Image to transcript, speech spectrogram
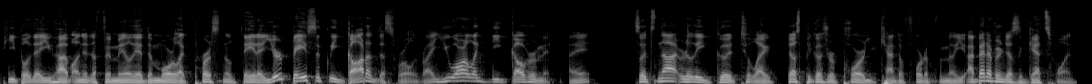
people that you have under the familia, the more like personal data. You're basically god of this world, right? You are like the government, right? So it's not really good to like just because you're poor you can't afford a familia. I bet everyone just gets one.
